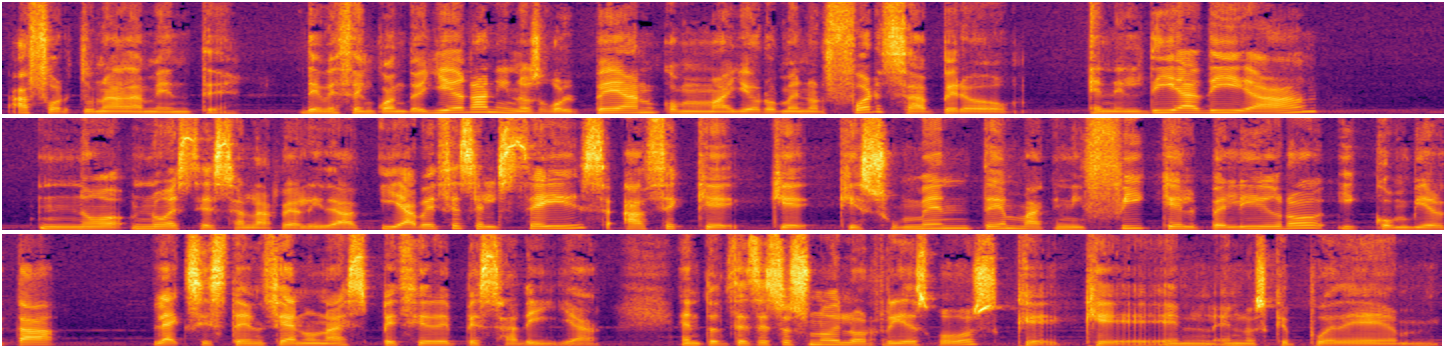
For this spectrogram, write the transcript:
afortunadamente. De vez en cuando llegan y nos golpean con mayor o menor fuerza, pero en el día a día no, no es esa la realidad. Y a veces el 6 hace que, que, su mente magnifique el peligro y convierta la existencia en una especie de pesadilla. Entonces, eso es uno de los riesgos que, que en, en, los que puede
